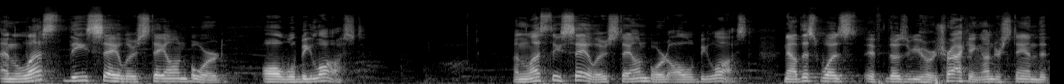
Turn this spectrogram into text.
unless these sailors stay on board, all will be lost. Unless these sailors stay on board, all will be lost. Now, this was, if those of you who are tracking understand that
